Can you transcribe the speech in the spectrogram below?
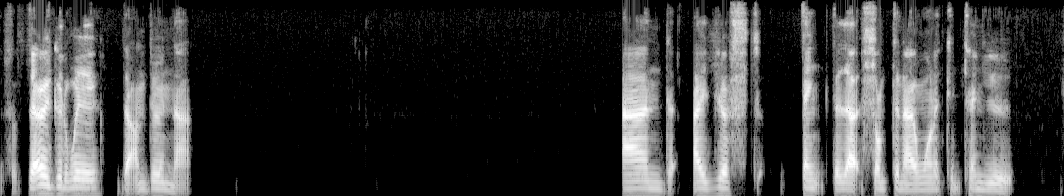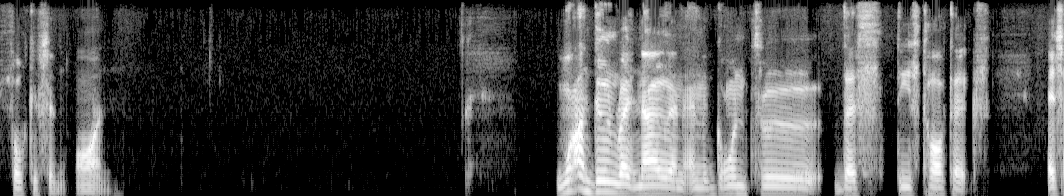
is a very good way that I'm doing that. And I just think that that's something I want to continue focusing on. What I'm doing right now and, and going through this these topics is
